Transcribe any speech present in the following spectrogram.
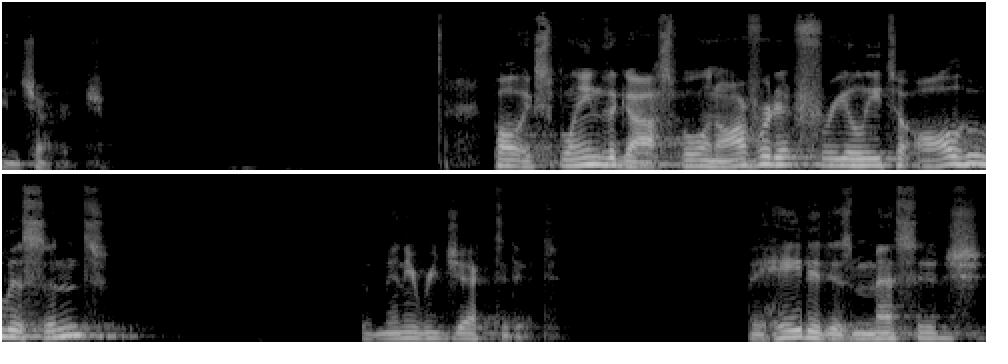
in charge. Paul explained the gospel and offered it freely to all who listened, but many rejected it. They hated his message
